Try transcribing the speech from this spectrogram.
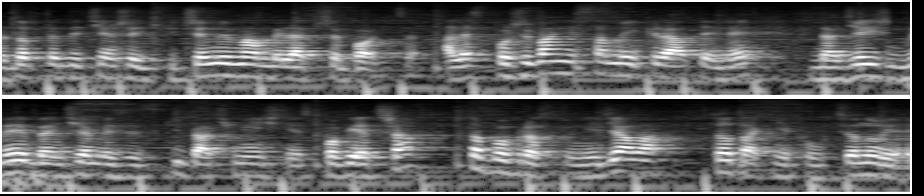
no to wtedy ciężej ćwiczymy, mamy lepsze bodźce. Ale spożywanie samej kreatyny w nadziei, że my będziemy zyskiwać mięśnie z powietrza, to po prostu nie działa, to tak nie funkcjonuje.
